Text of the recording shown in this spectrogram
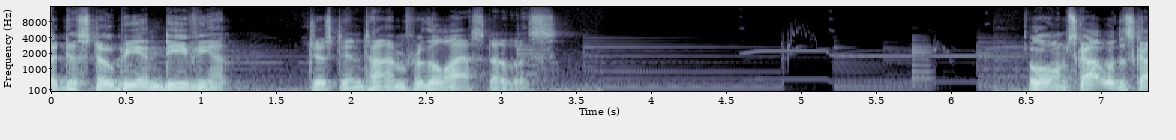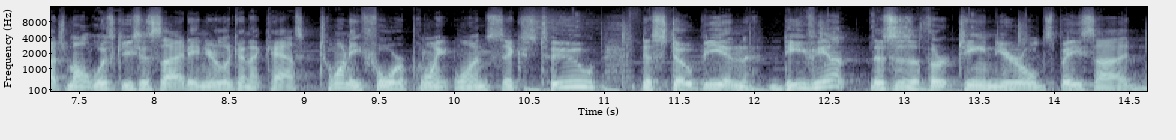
A dystopian deviant, just in time for The Last of Us. Hello, I'm Scott with the Scotch Malt Whisky Society, and you're looking at cask 24.162 Dystopian Deviant. This is a 13 year old Speyside,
